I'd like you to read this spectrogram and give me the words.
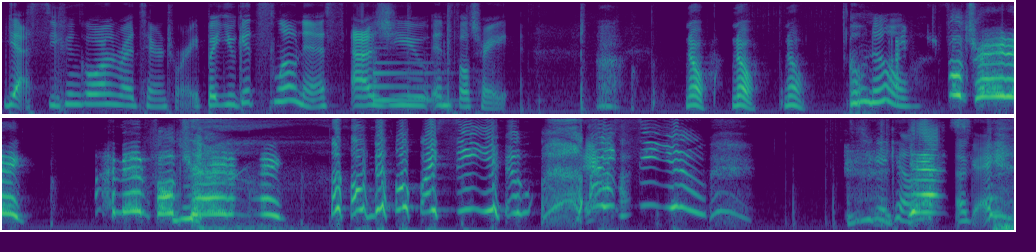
Yes, you can go on red territory, but you get slowness as you infiltrate. No, no, no. Oh no! Infiltrating! I'm infiltrating! oh no! I see you! I see you! Did you get killed? Yes! Okay.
